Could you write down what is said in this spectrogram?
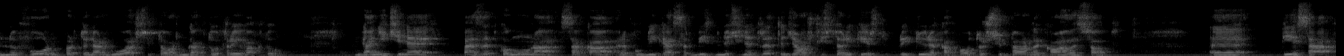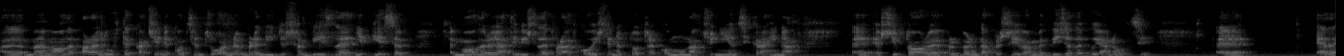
në formë për të larguar shqiptarët nga këto treva këtu. Nga njëqind e Pesëdhjetë komuna sa ka Republika e Serbisë në njëqind e tridhjetë e gjashtë historikisht prej tyre ka patur shqiptarë dhe ka edhe sot. Pjesa më e madhe para lufte ka qenë e koncentruar në brendi të Serbisë dhe një pjesë e madhe relativisht edhe për atë kohë ishte në këto tre komunat që njihen si krahinat e shqiptarëve e përbërë nga Presheva, Medvegja dhe Bujanovci. Edhe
